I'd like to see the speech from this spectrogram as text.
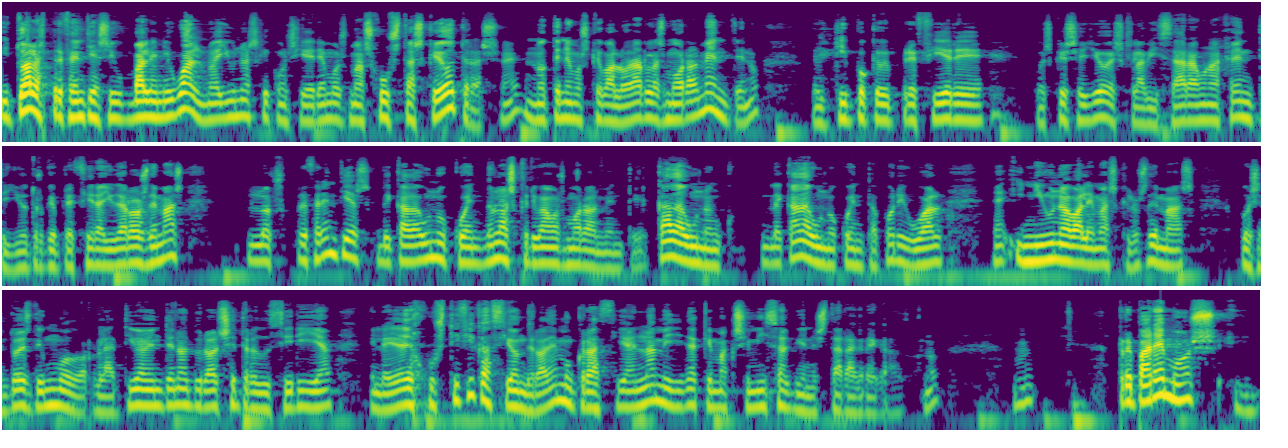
y todas las preferencias valen igual, no hay unas que consideremos más justas que otras, ¿eh? no tenemos que valorarlas moralmente, ¿no? El tipo que prefiere, pues qué sé yo, esclavizar a una gente y otro que prefiere ayudar a los demás, las preferencias de cada uno no las escribamos moralmente, cada uno, de cada uno cuenta por igual ¿eh? y ni una vale más que los demás, pues entonces de un modo relativamente natural se traduciría en la idea de justificación de la democracia en la medida que maximiza el bienestar agregado. ¿Mm? Reparemos, y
